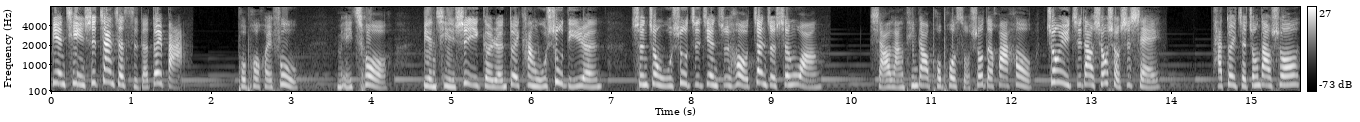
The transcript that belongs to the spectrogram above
变庆是站着死的，对吧？”婆婆回复：“没错，变庆是一个人对抗无数敌人，身中无数支箭之后站着身亡。”小狼听到婆婆所说的话后，终于知道凶手是谁。他对着中道说：“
